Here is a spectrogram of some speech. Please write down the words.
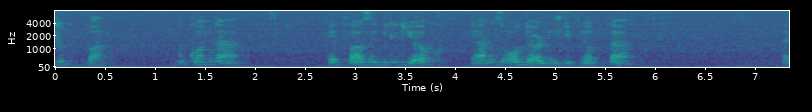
Cubba. Bu konuda pek fazla bilgi yok. Yalnız 14. dipnotta eee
